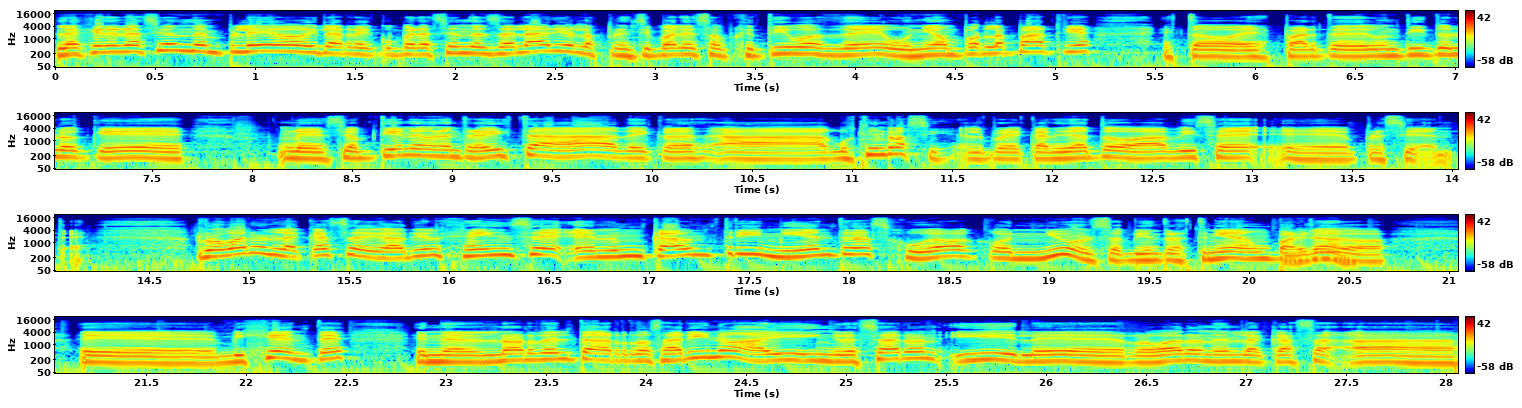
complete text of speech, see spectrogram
La generación de empleo y la recuperación del salario, los principales objetivos de Unión por la Patria. Esto es parte de un título que eh, se obtiene de una entrevista a, Agustín Rossi, el candidato a vicepresidente. Robaron la casa de Gabriel Heinze en un country mientras jugaba con Newell's, mientras tenía un partido eh, vigente en el Nordelta Rosarino. Ahí ingresaron y le robaron en la casa a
